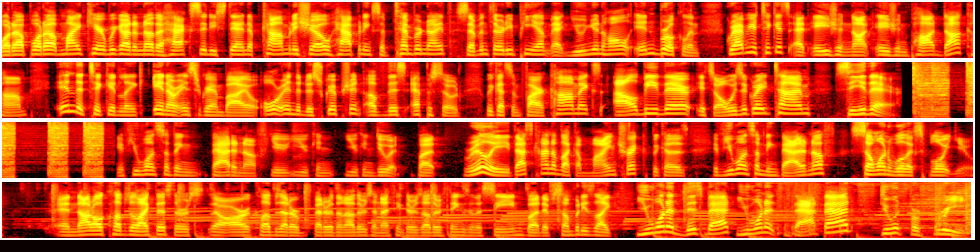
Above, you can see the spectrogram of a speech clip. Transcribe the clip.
What up, what up? Mike here. We got another Hack City stand-up comedy show happening September 9th, 7.30 p.m. at Union Hall in Brooklyn. Grab your tickets at asiannotasianpod.com in the ticket link in our Instagram bio or in the description of this episode. We got some fire comics. I'll be there. It's always a great time. See you there. If you want something bad enough, you you can you can do it. But really, that's kind of like a mind trick because if you want something bad enough, someone will exploit you and not all clubs are like this. There's there are clubs that are better than others, and I think there's other things in the scene. But if somebody's like, you want it this bad, you want it that bad, do it for free.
